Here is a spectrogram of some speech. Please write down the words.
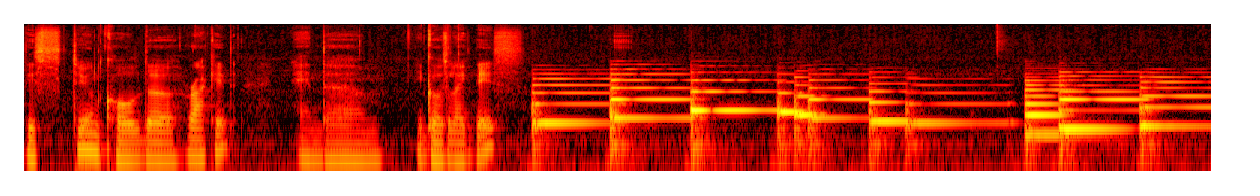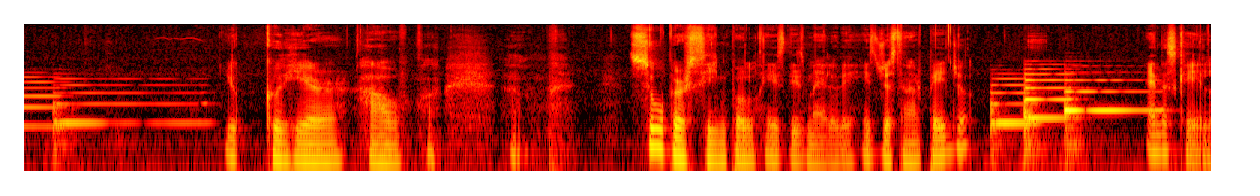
this tune called Racket and um, it goes like this. You could hear how uh, super simple is this melody. It's just an arpeggio and a scale.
